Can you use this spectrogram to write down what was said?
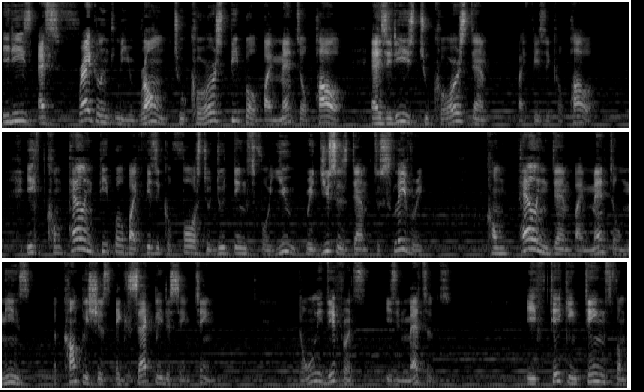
It is as flagrantly wrong to coerce people by mental power as it is to coerce them by physical power. If compelling people by physical force to do things for you reduces them to slavery, compelling them by mental means accomplishes exactly the same thing. The only difference is in methods. If taking things from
